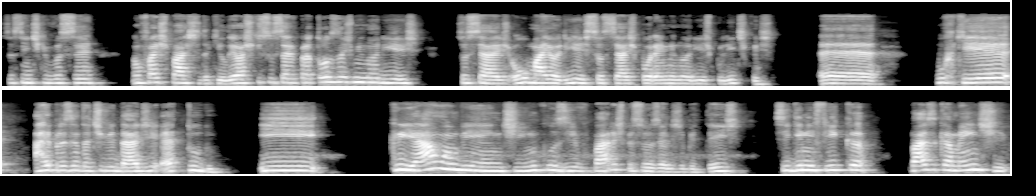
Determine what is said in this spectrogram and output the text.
você sente que você não faz parte daquilo. Eu acho que isso serve para todas as minorias sociais, ou maiorias sociais, porém minorias políticas, é, porque a representatividade é tudo. E criar um ambiente inclusivo para as pessoas LGBTs significa, basicamente,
